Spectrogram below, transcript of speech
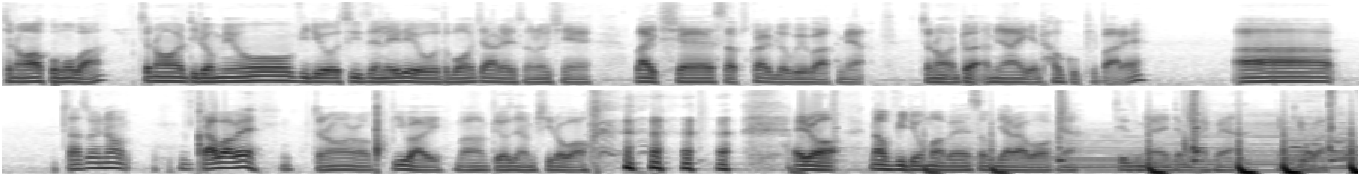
ကျွန်တော်ကကိုမို့ပါ ကျွန်တော်ဒီလိုမျိုးဗီဒီယိုအစီအစဉ်လေးတွေကိုသဘောကျတယ်ဆိုလို့ရှိရင် like share subscribe လုပ်ပေးပါခင်ဗျကျွန်တော်အတွက်အများကြီးအထောက်အကူဖြစ်ပါတယ်အာဒါဆိုရင်တော့ဒါပါပဲကျွန်တော်ကတော့ပြီးပါပြီဘာမှပြောစရာမရှိတော့ပါဘူးအဲ့တော့နောက်ဗီဒီယိုမှာပဲဆုံးကြတာပေါ့ခင်ဗျာကျေးဇူးများတင်ပါတယ်ခင်ဗျာ thank you ပါ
